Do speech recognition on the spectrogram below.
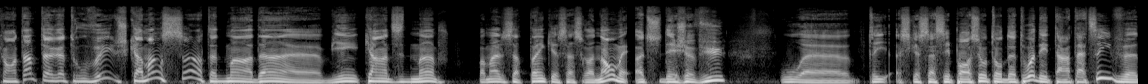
Content de te retrouver. Je commence ça en te demandant euh, bien candidement, je suis pas mal certain que ça sera non, mais as-tu déjà vu ou euh, est-ce que ça s'est passé autour de toi des tentatives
